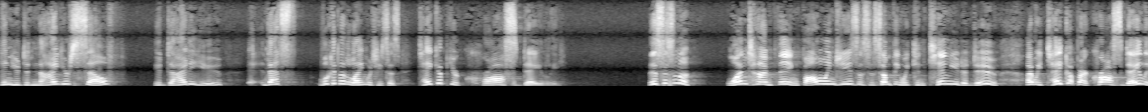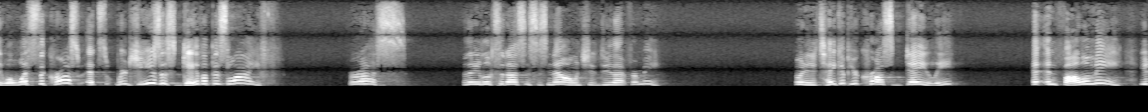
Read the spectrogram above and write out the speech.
then you deny yourself, you die to you, that's, look at the language he says take up your cross daily. This isn't a one time thing. Following Jesus is something we continue to do. Like we take up our cross daily. Well, what's the cross? It's where Jesus gave up his life for us. And then he looks at us and says, Now I want you to do that for me. I want you to take up your cross daily and follow me. You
